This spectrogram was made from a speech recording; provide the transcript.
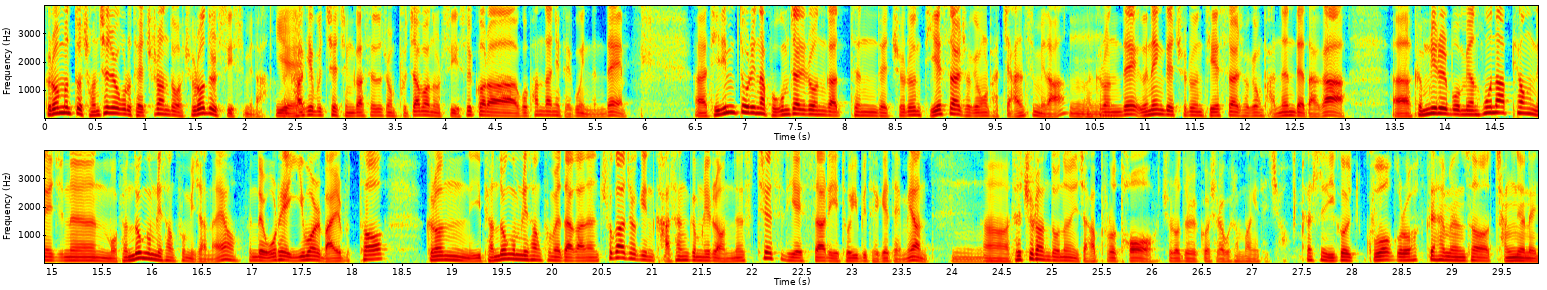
그러면 또 전체적으로 대출 한도가 줄어들 수 있습니다. 예. 가계부채 증가세도 좀 붙잡아 놓을 수 있을 거라고 판단이 되고 있는데 아, 디딤돌이나 보금자리론 같은 대출은 DSR 적용을 받지 않습니다. 음. 그런데 은행 대출은 DSR 적용 받는 데다가 아, 금리를 보면 혼합형 내지는 뭐 변동금리 상품이잖아요. 근데 올해 2월 말부터 그런 이 변동금리 상품에다가는 추가적인 가상금리를 얻는 스트레스 DSR이 도입이 되게 되면 음. 어, 대출 한도는 이제 앞으로 더 줄어들 것이라고 전망이 되죠. 사실 이거 9억으로 확대하면서 작년에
